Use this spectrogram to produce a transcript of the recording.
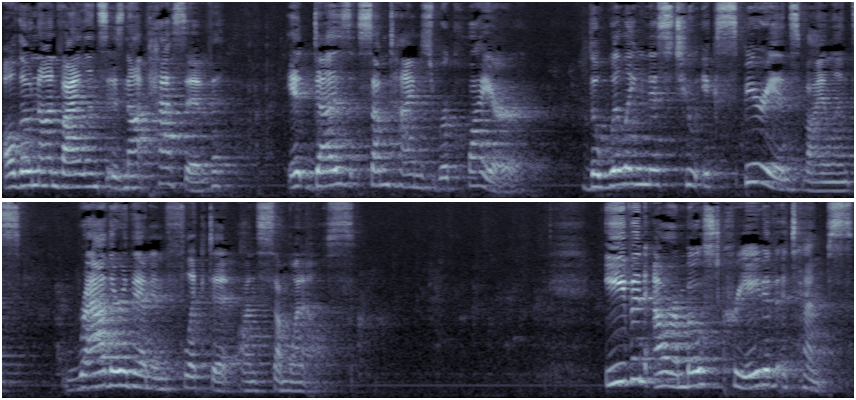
Although nonviolence is not passive, it does sometimes require the willingness to experience violence rather than inflict it on someone else. Even our most creative attempts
